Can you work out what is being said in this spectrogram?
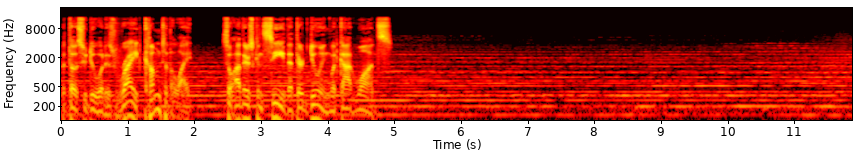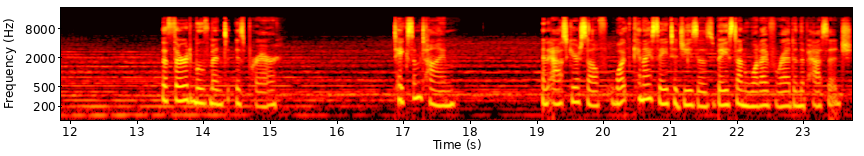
But those who do what is right come to the light, so others can see that they're doing what God wants. The third movement is prayer. Take some time and ask yourself what can I say to Jesus based on what I've read in the passage?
